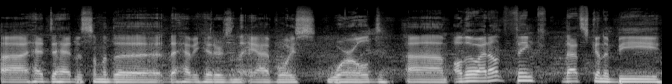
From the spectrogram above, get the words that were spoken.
head to head with some of the the heavy hitters in the AI voice world. Um, although I don't think that's going to be.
